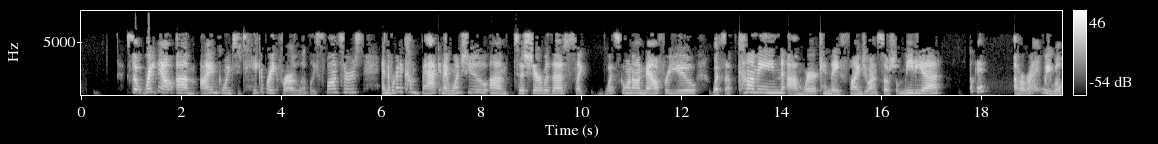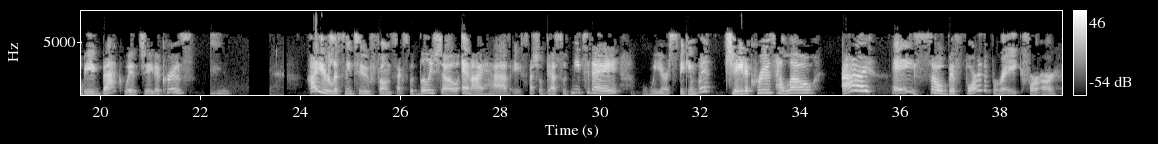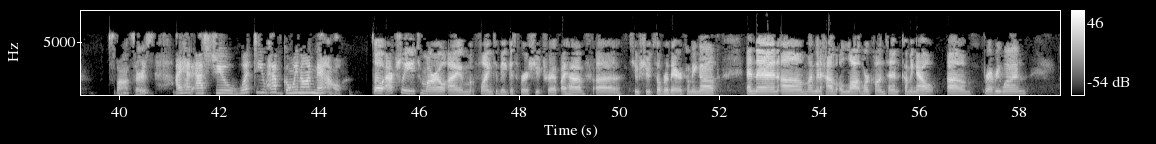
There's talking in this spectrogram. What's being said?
so right now, um, I am going to take a break for our lovely sponsors, and then we're going to come back, and I want you um, to share with us like what's going on now for you, what's upcoming, um, where can they find you on social media. Okay. All right, we will be back with Jada Cruz. Hi, you're listening to Phone Sex with Lily show, and I have a special guest with me today. We are speaking with Jada Cruz. Hello. Hi. Hey, so before the break for our sponsors, I had asked you, what do you have going on now? So actually tomorrow I'm flying to Vegas for a shoot trip. I have uh two shoots over there coming up. And then um, I'm gonna have a lot more content coming out um, for everyone.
